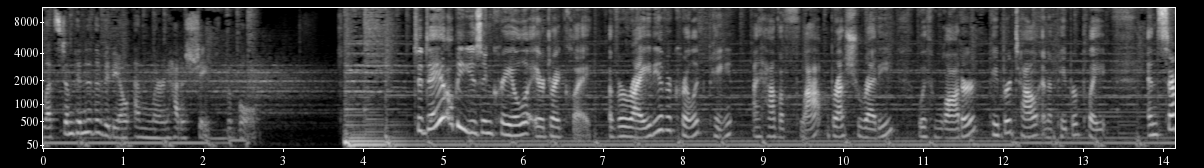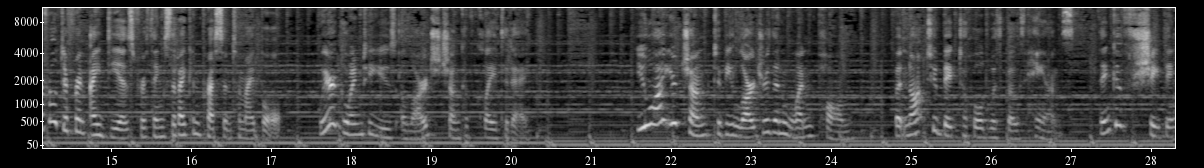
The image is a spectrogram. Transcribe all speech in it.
let's jump into the video and learn how to shape the bowl. Today I'll be using Crayola Air Dry Clay, a variety of acrylic paint. I have a flat brush ready with water, paper towel, and a paper plate, and several different ideas for things that I can press into my bowl. We are going to use a large chunk of clay today. You want your chunk to be larger than one palm, but not too big to hold with both hands. Think of shaping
